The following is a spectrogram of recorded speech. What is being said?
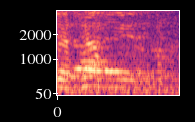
Cadê?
